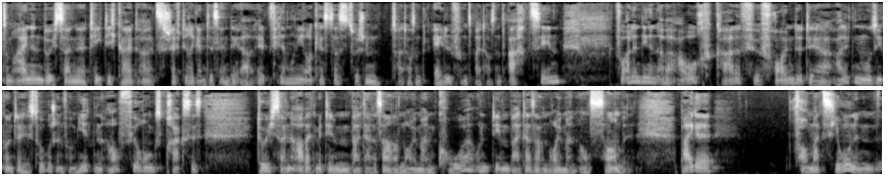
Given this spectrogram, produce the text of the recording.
Zum einen durch seine Tätigkeit als Chefdirigent des NDR Elbphilharmonieorchesters zwischen 2011 und 2018. Vor allen Dingen aber auch gerade für Freunde der alten Musik und der historisch informierten Aufführungspraxis durch seine Arbeit mit dem Balthasar Neumann Chor und dem Balthasar Neumann Ensemble. Beide Formationen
